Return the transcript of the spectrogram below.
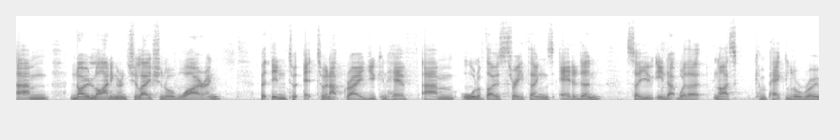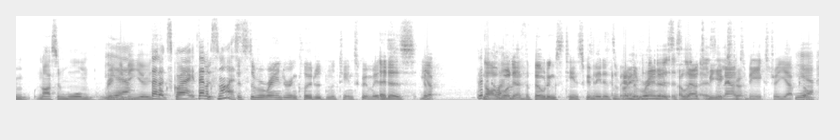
um, no lining or insulation or wiring, but then to, to an upgrade, you can have um, all of those three things added in. So you end up with a nice compact little room, nice and warm, ready yeah, to be used. That looks great. That looks is, nice. Is the veranda included in the 10 square metres? It is, yep. yep. No, well, yeah, the building's 10 square metres. The veranda, the veranda is, allowed to be allowed extra. to be extra, yep. Yeah, cool.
